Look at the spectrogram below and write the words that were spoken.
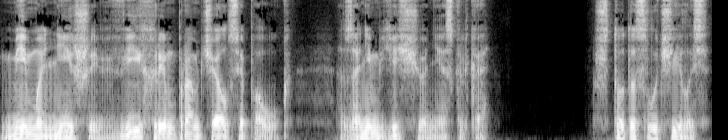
Мимо ниши вихрем промчался паук. За ним еще несколько. «Что-то случилось»,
